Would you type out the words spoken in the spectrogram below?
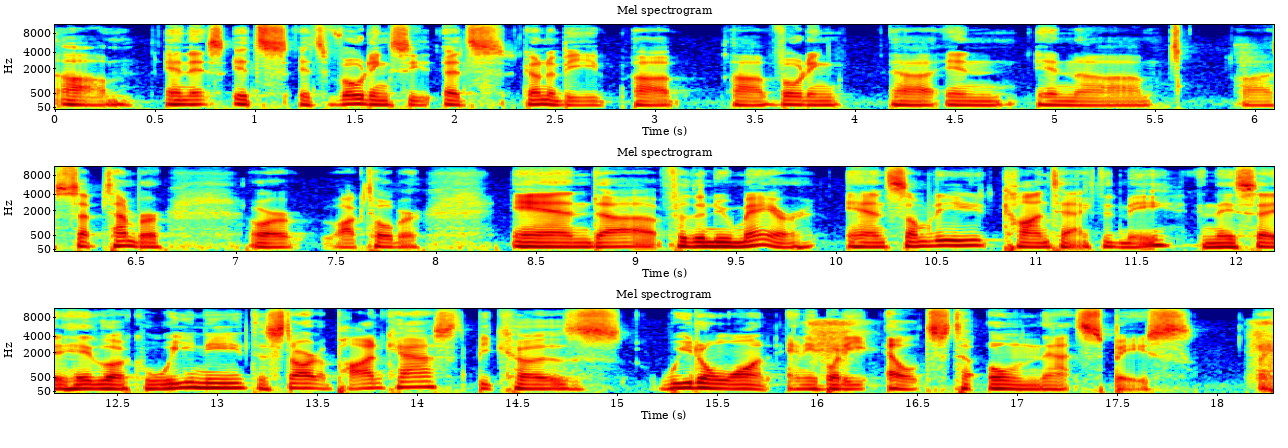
um, and it's it's it's voting. Se- it's going to be uh, uh, voting uh, in in uh, uh, September or October, and uh, for the new mayor. And somebody contacted me and they say, "Hey, look, we need to start a podcast because we don't want anybody else to own that space." Like,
